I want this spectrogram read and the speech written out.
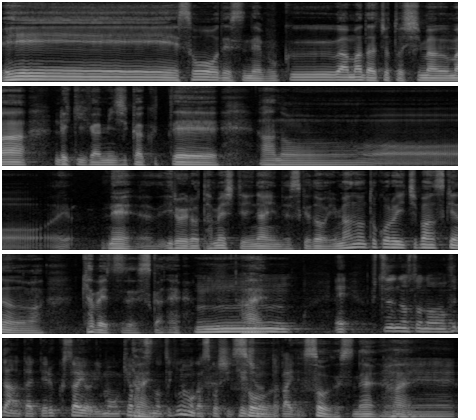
えー、そうですね。僕はまだちょっとシマウマ歴が短くてあのー、ねいろいろ試していないんですけど今のところ一番好きなのはキャベツですかね。はい。え普通のその普段与えている草よりもキャベツの時の方が少しテンション高いですか、そうですね、はい、え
